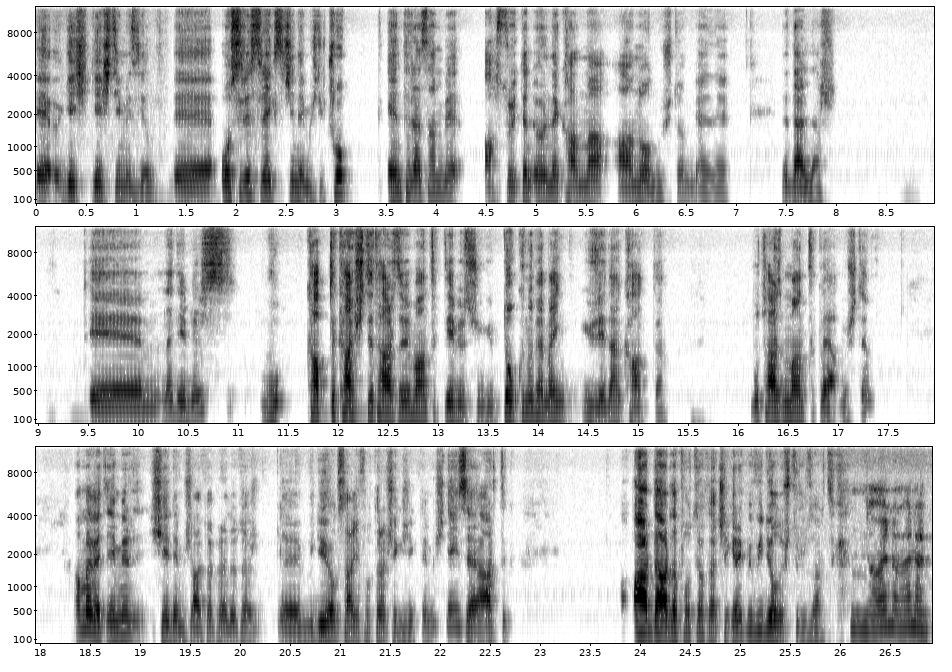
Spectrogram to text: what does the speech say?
e, geç, geçtiğimiz yıl. E, Osiris Rex için demiştik. Çok enteresan bir asteroitten örnek alma anı olmuştu. Yani ne derler? E, ne diyebiliriz? Bu kaptı kaçtı tarzı bir mantık diyebiliriz çünkü. Dokunup hemen yüzeyden kalktı. Bu tarz bir mantıkla yapmıştım. Ama evet Emir şey demiş Alfa Predator e, video yok sadece fotoğraf çekecek demiş. Neyse artık arda arda fotoğraflar çekerek bir video oluştururuz artık. Aynen aynen.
